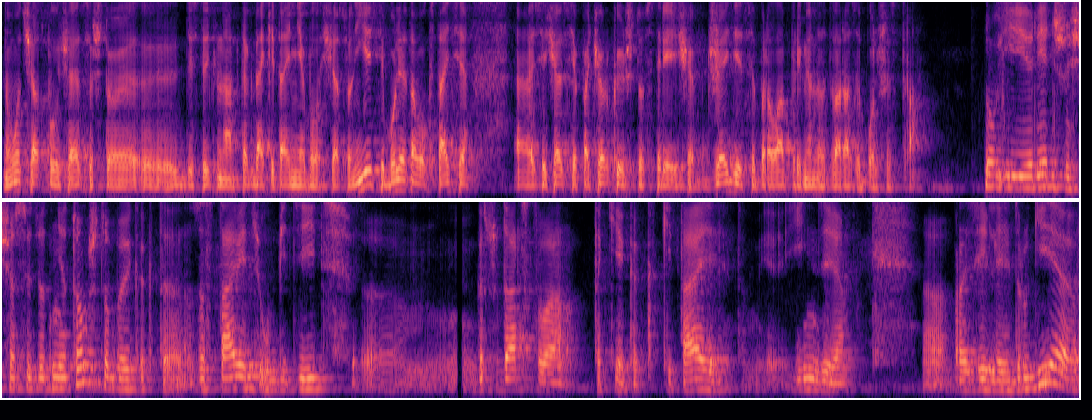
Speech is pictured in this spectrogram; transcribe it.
Но вот сейчас получается, что э, действительно тогда Китай не было, сейчас он есть. И более того, кстати, э, сейчас все подчеркивают, что встреча в Джеди собрала примерно в два раза больше стран. Ну и речь же сейчас идет не о том, чтобы как-то заставить, убедить государства, такие как Китай, Индия, Бразилия и другие,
